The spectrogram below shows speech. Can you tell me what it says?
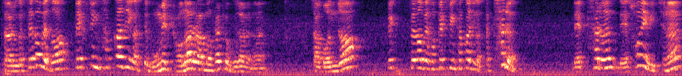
자, 그리고 setup에서 백스윙 탑까지 갔을 때 몸의 변화를 한번 살펴보자면은 자, 먼저 백, setup에서 백스윙 탑까지 갔을 때 팔은 내 팔은 내 손의 위치는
